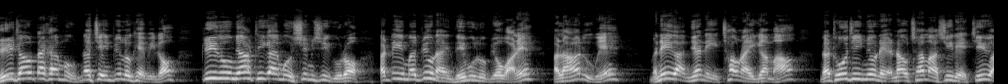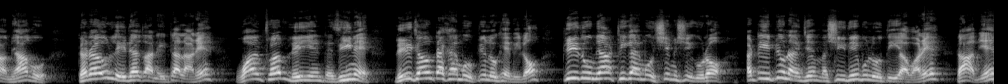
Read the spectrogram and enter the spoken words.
လေကြောင်းတိုက်ခိုက်မှုနှစ်ကြိမ်ပြုတ်လုပ်ခဲ့ပြီးတော့ပြည်သူများထိခိုက်မှုရှိမရှိကိုတော့အတိမပြုတ်နိုင်သေးဘူးလို့ပြောပါတယ်။အလားတူပဲမနေ့ကညနေ6နာရီခန့်မှာနထိုးကြီးမြို့နယ်အနောက်ချမ်းမှာရှိတဲ့ကျေးရွာများကိုဒရုံးလေတပ်ကနေတက်လာတဲ့112လေရင်တစ်စီးနဲ့လေကြောင်းတိုက်ခိုက်မှုပြုတ်လုပ်ခဲ့ပြီးတော့ပြည်သူများထိခိုက်မှုရှိမရှိကိုတော့အတိပြုတ်နိုင်ခြင်းမရှိသေးဘူးလို့သိရပါတယ်။ဒါအပြင်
